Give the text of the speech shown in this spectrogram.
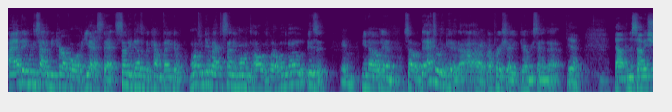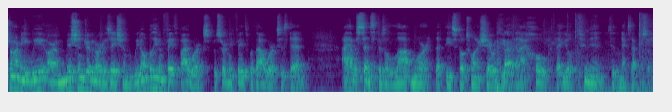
I I think we just have to be careful. Yes, that Sunday doesn't become thing that once we get back to Sunday mornings, all is well. Well, no, is it? Yeah. You know, and mm-hmm. so that's really good. I, I, I appreciate Jeremy saying that. Yeah. Now, in the Salvation Army, we are a mission driven organization. We don't believe in faith by works, but certainly faith without works is dead. I have a sense that there's a lot more that these folks want to share with you, and I hope that you'll tune in to the next episode.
